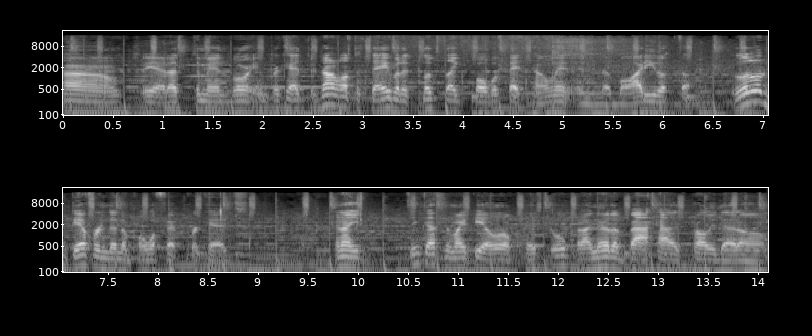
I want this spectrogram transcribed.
Um, so yeah, that's the Mandalorian brickhead. There's not a lot to say, but it looks like Boba Fett's helmet and the body looks a, a little different than the Boba Fett brickheads. And I think that there might be a little pistol, but I know the back hat is probably that um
